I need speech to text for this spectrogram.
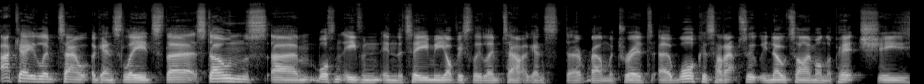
Ake limped out against Leeds. There, Stones um, wasn't even in the team. He obviously limped out against uh, Real Madrid. Uh, Walker's had absolutely no time on the pitch. He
